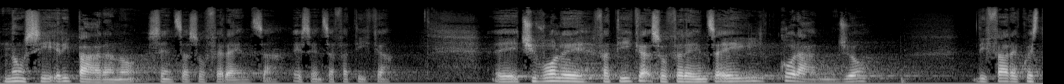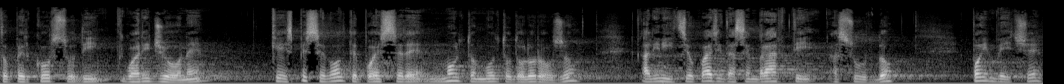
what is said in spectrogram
non si riparano senza sofferenza e senza fatica. E ci vuole fatica, sofferenza e il coraggio di fare questo percorso di guarigione che spesse volte può essere molto molto doloroso, all'inizio quasi da sembrarti assurdo, poi invece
